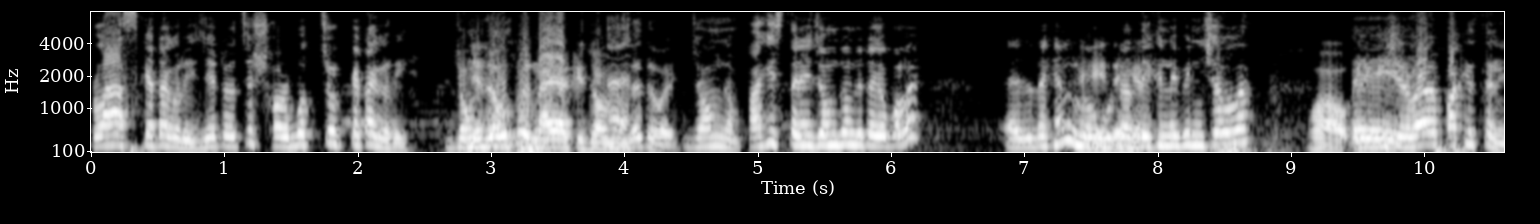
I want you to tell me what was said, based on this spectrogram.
প্লাস ক্যাটাগরি যেটা হচ্ছে সর্বোচ্চ ক্যাটাগরি জমজম। উপরে নাই আর কি জমজম হ্যাঁ। তাই তো ভাই? জমজম। পাকিস্তানি জমজম যেটাকে বলে এই যে দেখেন লোগোটা দেখে নেবেন ইনশাল্লাহ ওয়াও এটা কিসের ভাই? পাকিস্তানি?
